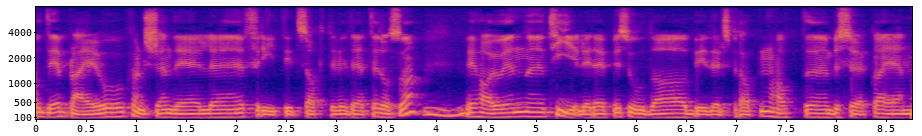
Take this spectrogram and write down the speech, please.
Og det blei jo kanskje en del eh, fritidsaktiviteter også. Vi har jo i en eh, tidligere episode av Bydelspraten hatt besøk av en,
